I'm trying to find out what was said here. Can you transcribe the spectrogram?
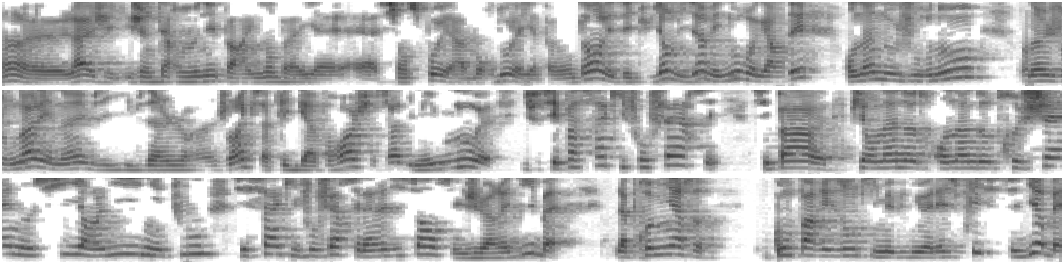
Hein, euh, là, j'intervenais par exemple à, à, Sciences Po et à Bordeaux là, il y a pas longtemps. Les étudiants me disaient ah, mais nous regardez, on a nos journaux, on a un journal, et il faisait un, journal qui s'appelait Gavroche, et ça. dit mais nous, euh, c'est pas ça qu'il faut faire. C'est, pas. Euh, puis on a notre, on a notre chaîne aussi en ligne et tout. C'est ça qu'il faut faire, c'est la résistance. Et je leur ai dit, bah, la première comparaison qui m'est venue à l'esprit, c'est de dire, bah,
